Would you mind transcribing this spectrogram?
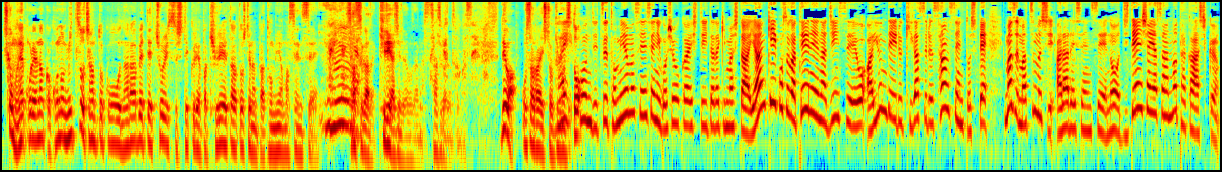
しかもねこれなんかこの3つをちゃんとこう並べてチョイスしてくるやっぱキュレーターとしてのやっぱ富山先生。さすがだ。切れ味でございます。さすがでございます。ではおさらいしておきはい、ますと、本日富山先生にご紹介していただきました。ヤンキーこそが丁寧な人生を歩んでいる気がする3選としてまず松虫あられ先生の自転車屋さんの高橋くん。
